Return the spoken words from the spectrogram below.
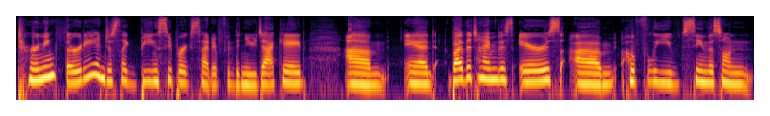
turning 30 and just like being super excited for the new decade. Um, and by the time this airs, um, hopefully you've seen this on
